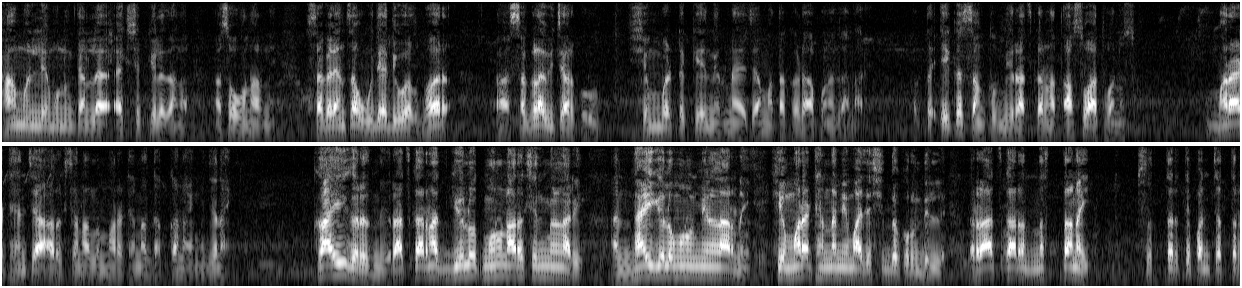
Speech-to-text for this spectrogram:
हा म्हणले म्हणून त्यांना ॲक्सेप्ट केलं जाणार असं होणार नाही. सगळ्यांचा उद्या दिवसभर सगळा विचार करून शंभर टक्के निर्णयाच्या मताकडं आपण जाणार आहे. फक्त एकच सांगतो मी राजकारणात असो अथवा नसो मराठ्यांच्या आरक्षणाला मराठ्यांना धक्का नाही म्हणजे नाही. काही गरज नाही. राजकारणात गेलोत म्हणून आरक्षण मिळणार आहे आणि नाही गेलो म्हणून मिळणार नाही. हे मराठ्यांना मी माझ्या सिद्ध करून दिलेलं आहे. राजकारण नसतानाही सत्तर ते पंच्याहत्तर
